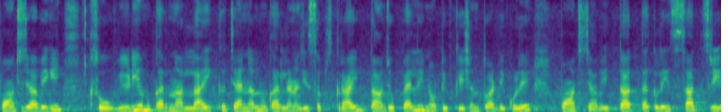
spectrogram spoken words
ਪਹੁੰਚ ਜਾਵੇਗੀ। ਸੋ ਵੀਡੀਓ ਨੂੰ ਕਰਨਾ ਲਾਈਕ ਚੈਨਲ ਨੂੰ ਕਰ ਲੈਣਾ ਜੀ ਸਬਸਕ੍ਰਾਈਬ ਤਾਂ ਜੋ ਪਹਿਲੀ ਨੋਟੀਫਿਕੇਸ਼ਨ ਤੁਹਾਡੇ ਕੋਲੇ ਪਹੁੰਚ ਜਾਵੇ। ਤਦ ਤੱਕ ਲਈ ਸਤਿ ਸ੍ਰੀ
